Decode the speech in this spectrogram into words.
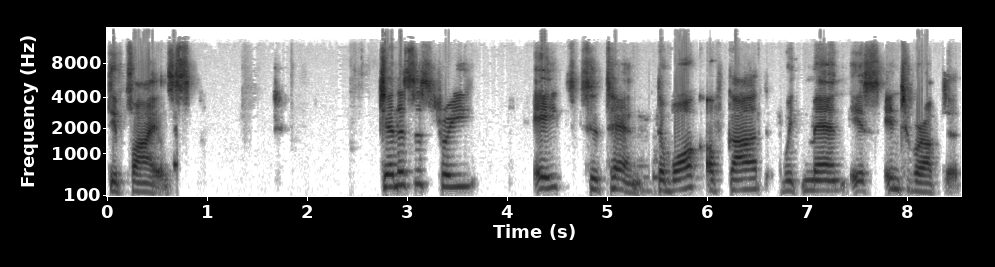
defiles. Genesis 3, 8 to 10, the walk of God with man is interrupted.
